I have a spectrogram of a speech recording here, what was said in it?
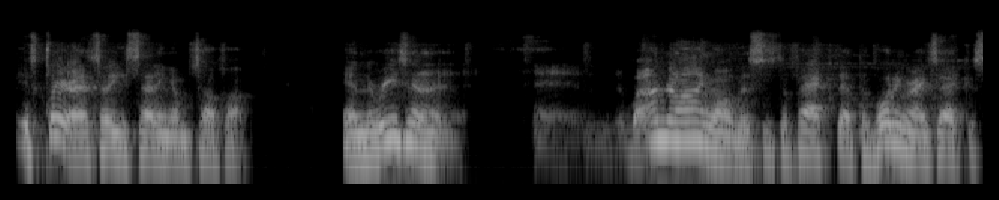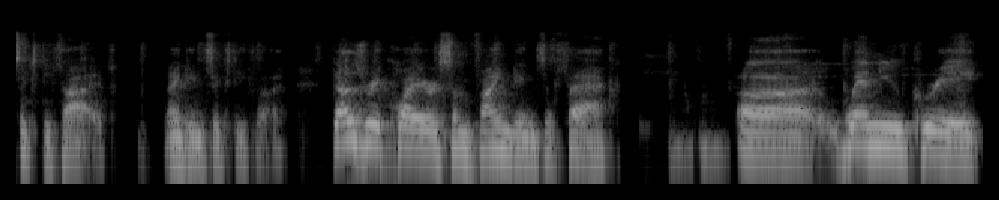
it's clear that's how he's setting himself up. And the reason uh, underlying all this is the fact that the Voting Rights Act of 65, 1965, does require some findings of fact uh, when you create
